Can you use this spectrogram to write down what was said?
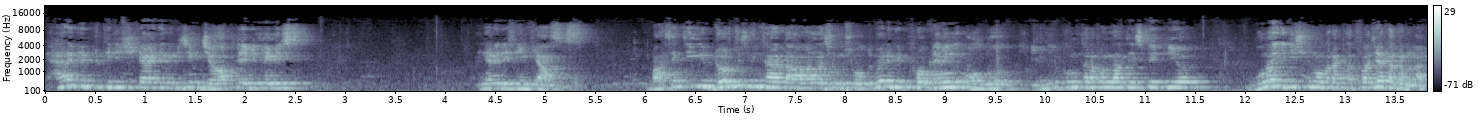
her bir tüketici şikayetini bizim cevaplayabilmemiz neredeyse imkansız. Bahsettiğim gibi 400 bin tane davanın açılmış olduğu böyle bir problemin olduğu ilgili kurum tarafından tespit ediliyor. Buna ilişkin olarak atılacak adımlar,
